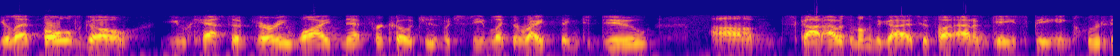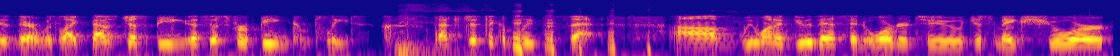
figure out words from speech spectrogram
You let Bowles go. You cast a very wide net for coaches, which seemed like the right thing to do. Um, Scott, I was among the guys who thought Adam Gase being included in there was like that was just being that's just for being complete. that's just to complete the set. Um, we want to do this in order to just make sure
